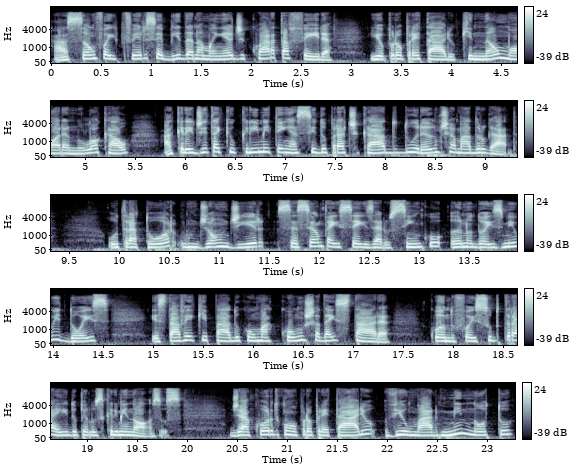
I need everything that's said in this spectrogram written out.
A ação foi percebida na manhã de quarta-feira e o proprietário, que não mora no local, acredita que o crime tenha sido praticado durante a madrugada. O trator, um John Deere 6605, ano 2002, estava equipado com uma concha da Estara quando foi subtraído pelos criminosos. De acordo com o proprietário, Vilmar Minotto,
